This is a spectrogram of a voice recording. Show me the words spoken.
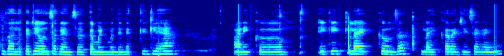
झालं का जेवण सगळ्यांचं? कमेंटमध्ये नक्कीच लिहा. आणि एक एक लाईक करून जा. लाईक करायची सगळ्यांनी.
